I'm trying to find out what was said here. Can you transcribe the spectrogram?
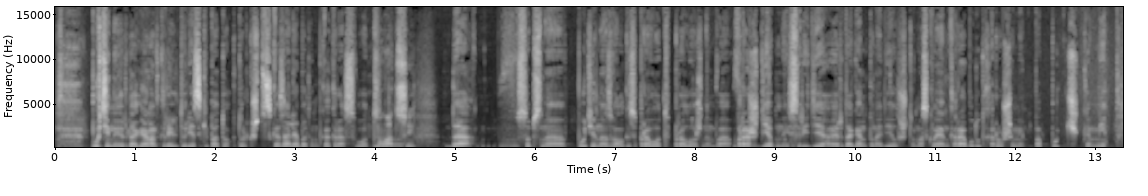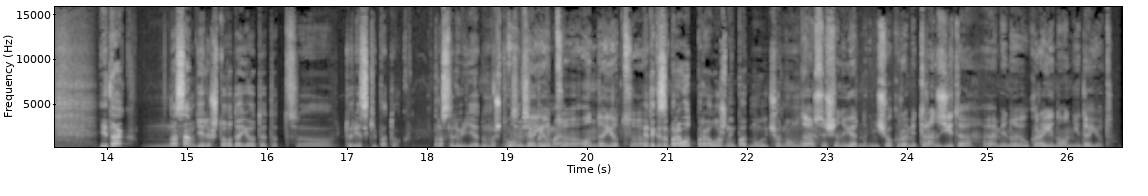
Путин и Эрдоган открыли турецкий поток. Только что сказали об этом как раз. Вот, Молодцы. Да, собственно, Путин назвал газопровод проложенным во враждебной среде, а Эрдоган понадеялся, что Москва и Анкара будут хорошими попутчиками. Итак, на самом деле, что дает этот э, турецкий поток? Просто люди, я думаю, что не он совсем дает, понимают. Он дает... Э, Это газопровод, проложенный по дну Черного моря. Да, совершенно верно. Ничего, кроме транзита, э, минуя Украину, он не дает.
